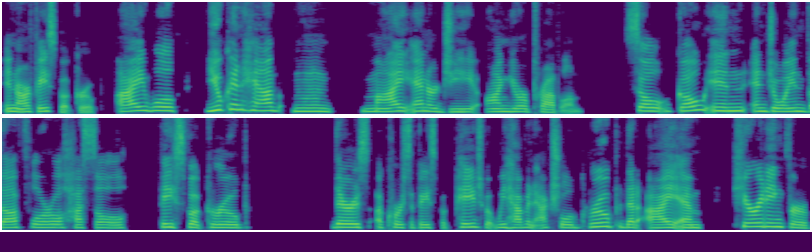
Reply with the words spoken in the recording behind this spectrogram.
in our Facebook group. I will, you can have mm, my energy on your problem. So go in and join the Floral Hustle Facebook group. There's, of course, a Facebook page, but we have an actual group that I am curating for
